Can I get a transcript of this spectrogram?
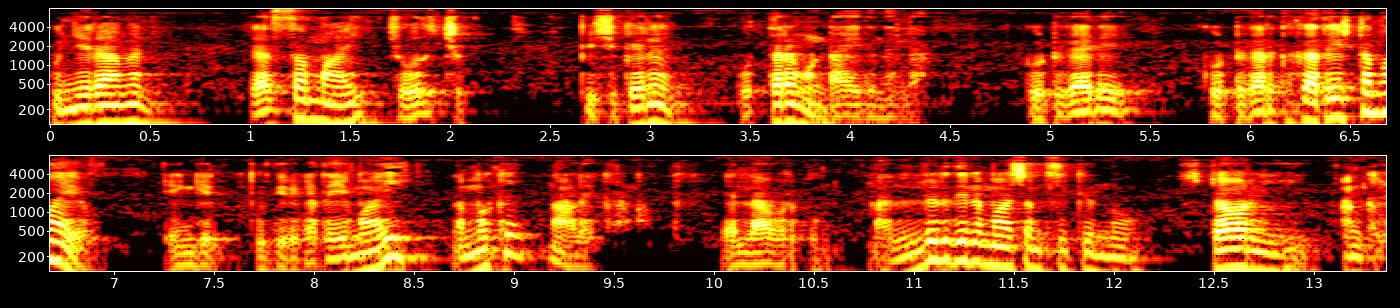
കുഞ്ഞിരാമൻ രസമായി ചോദിച്ചു. പിശുക്കന് ഉത്തരമുണ്ടായിരുന്നില്ല. കൂട്ടുകാരി കൂട്ടുകാർക്ക് കഥ ഇഷ്ടമായോ? എങ്കിൽ പുതിയൊരു കഥയുമായി നമുക്ക് നാളെ കാണാം. എല്ലാവർക്കും നല്ലൊരു ദിനം ആശംസിക്കുന്നു. സ്റ്റോറി അങ്കിൾ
